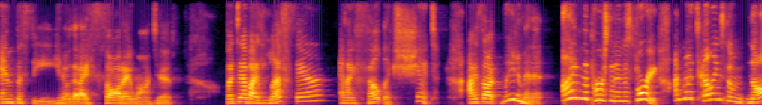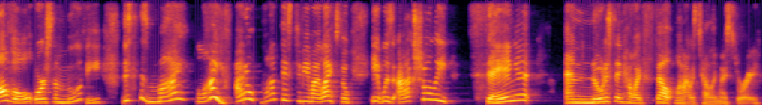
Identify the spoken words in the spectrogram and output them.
empathy, you know, that I thought I wanted. Mm. But Deb, I left there and I felt like shit. I thought, wait a minute. I'm the person in the story. I'm not telling some novel or some movie. This is my life. I don't want this to be my life. So it was actually saying it and noticing how I felt when I was telling my story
